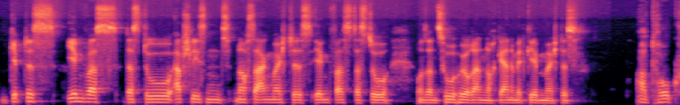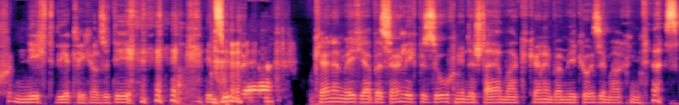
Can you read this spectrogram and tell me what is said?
Gibt es irgendwas, das du abschließend noch sagen möchtest? Irgendwas, das du unseren Zuhörern noch gerne mitgeben möchtest? Ad hoc nicht wirklich. Also die, die Zuhörer können mich ja persönlich besuchen in der Steiermark, können bei mir Kurse machen. Das,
